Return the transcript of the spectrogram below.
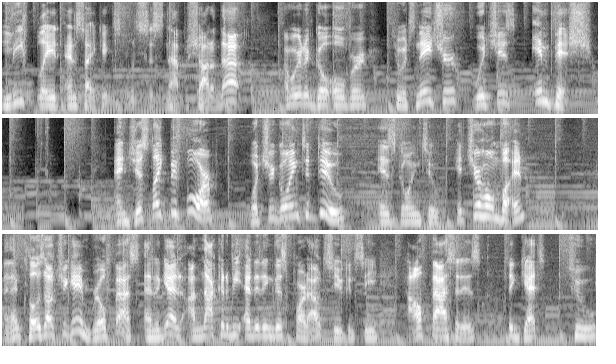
Leaf Blade, and Psychic. So let's just snap a shot of that. And we're going to go over to its nature, which is Impish. And just like before, what you're going to do is going to hit your home button and then close out your game real fast. And again, I'm not going to be editing this part out so you can see how fast it is to get to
